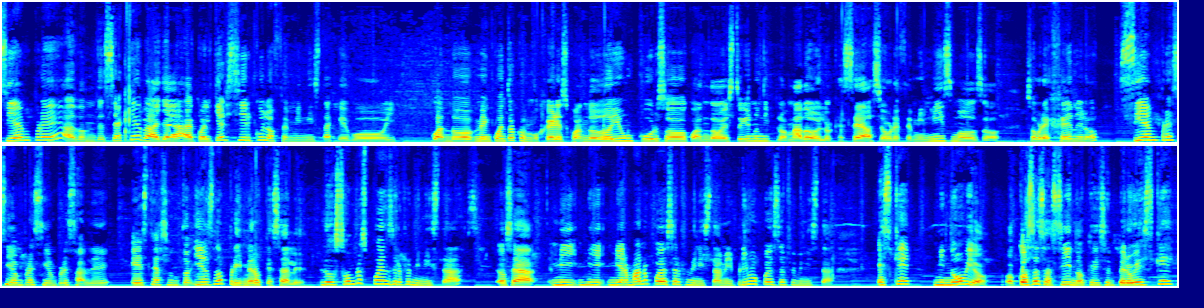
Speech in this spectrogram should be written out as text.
siempre a donde sea que vaya, a cualquier círculo feminista que voy, cuando me encuentro con mujeres, cuando doy un curso, cuando estoy en un diplomado o lo que sea sobre feminismos o sobre género, siempre, siempre, siempre sale este asunto y es lo primero que sale. ¿Los hombres pueden ser feministas? O sea, mi, mi, mi hermano puede ser feminista, mi primo puede ser feminista. Es que mi novio, o cosas así, ¿no? Que dicen, pero es que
